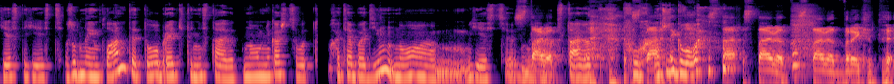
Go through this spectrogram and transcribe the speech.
если есть зубные импланты, то брекеты не ставят. Но мне кажется, вот хотя бы один, но есть. Ставят. Ставят. Фух, ставят, отлегло. Ставят, ставят брекеты.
